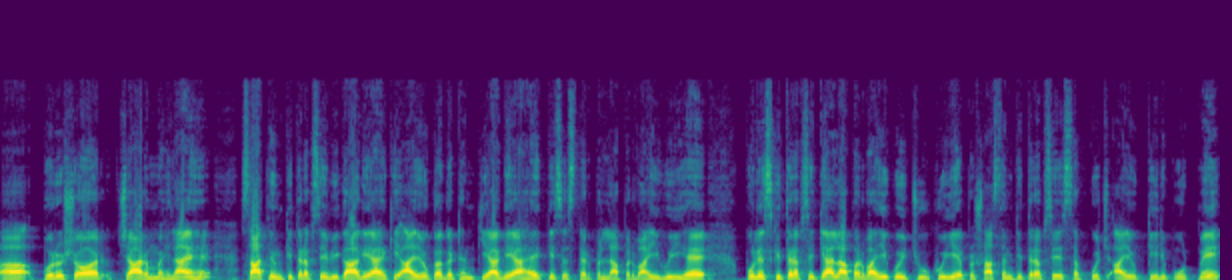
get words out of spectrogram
पुरुष और चार महिलाएँ हैं। साथ ही उनकी तरफ़ से भी कहा गया है कि आयोग का गठन किया गया है, किस स्तर पर लापरवाही हुई है, पुलिस की तरफ़ से क्या लापरवाही, कोई चूक हुई है, प्रशासन की तरफ़ से सब कुछ आयोग की रिपोर्ट में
